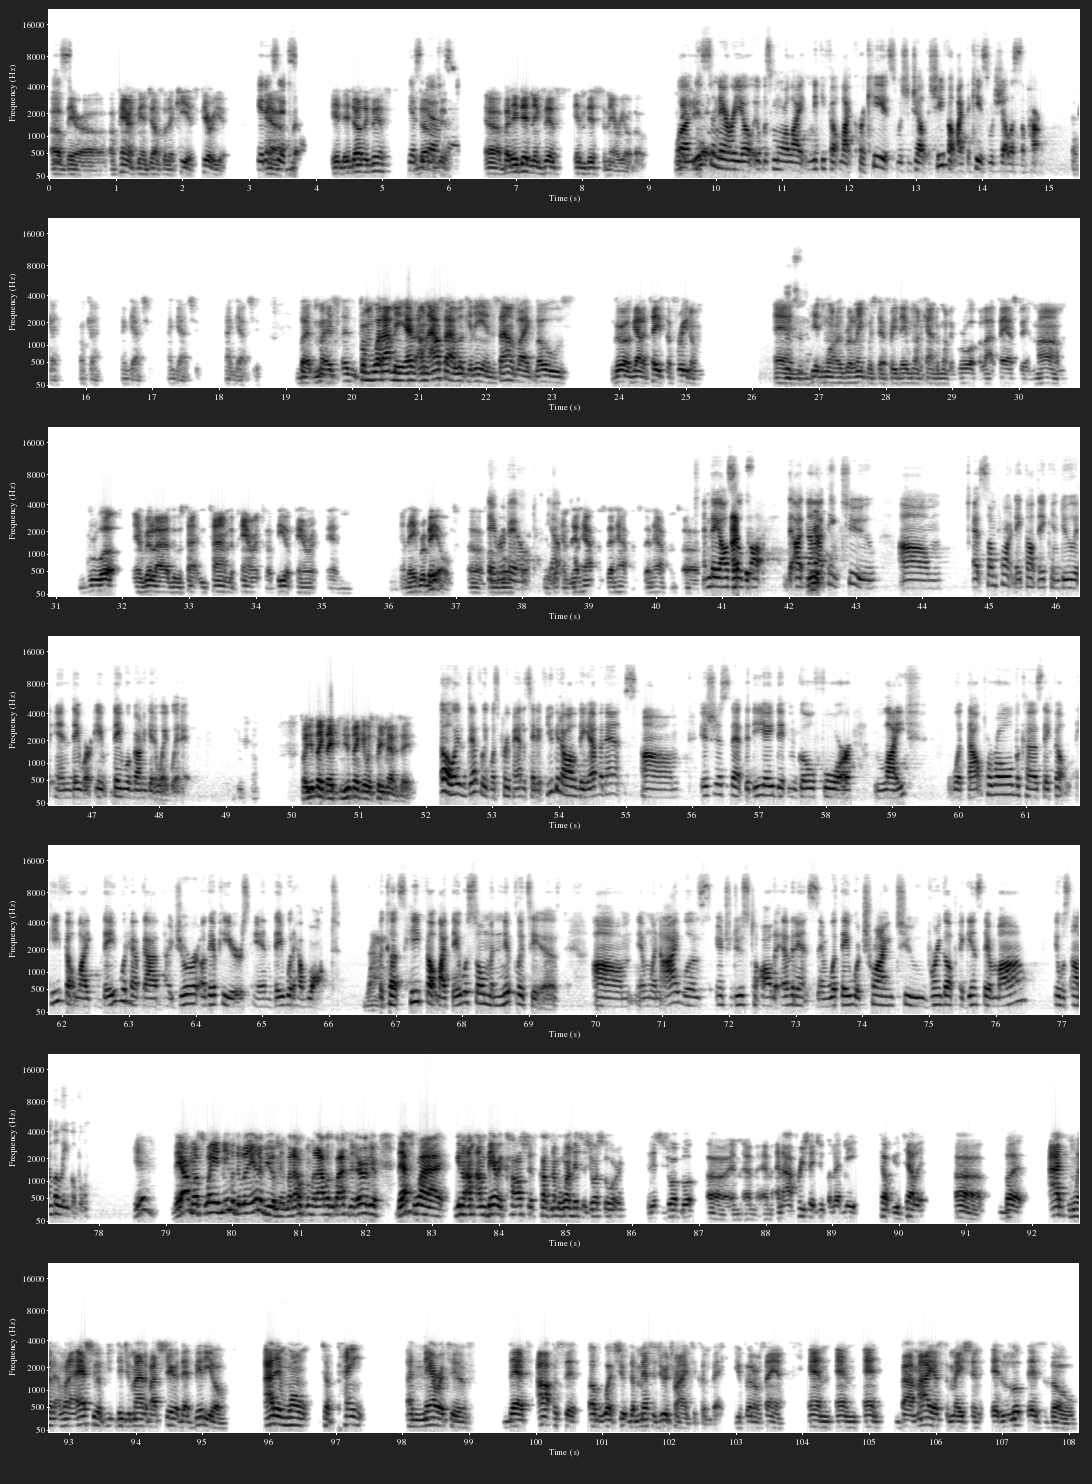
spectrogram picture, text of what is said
of Yes. their uh, of parents being jealous of their kids. Period. It exists. but It, it does exist. Yes, it does. exist. Uh, but it didn't exist in this scenario, though. Well, in this was- scenario, it was more like Nikki felt like her kids was jealous. She felt like the kids was jealous of her. Okay, okay, I got you, I got you, I got you. But it's- from what I mean, on the outside looking in, it sounds like those girls got a taste of freedom and Mhm. didn't want to relinquish their freedom. They want to kind of want to grow up a lot faster. And mom grew up and realized it was time time to parent or be a parent, and and they rebelled. Uh, They the rebelled. Yeah. And that happens. That happens. That happens. Uh, And they also I- thought, I- and I think too, um, at some point they thought they can do it, and they were they were going to get away with it. so you think they? You think it was premeditated? Oh, it definitely was premeditated. If you get all of the evidence, um, it's just that the DA didn't go for life without parole because they felt he felt like they would have got a juror of their peers and they would have walked. Wow. because he felt like they were so manipulative. Um, and when I was introduced to all the evidence and what they were trying to bring up against their mom, it was unbelievable. Yeah, they almost swayed me with the little interview. Mean, when I when I was watching it earlier, that's why you know I'm, I'm very cautious because number one, this is your story, and this is your book, uh, and, and and and I appreciate you for letting me help you tell it. Uh, but I when when I asked you if you, did you mind if I shared that video, I didn't want to paint a narrative that's opposite of what you the message you're trying to convey. You feel what I'm saying? And and and by my estimation, it looked as though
